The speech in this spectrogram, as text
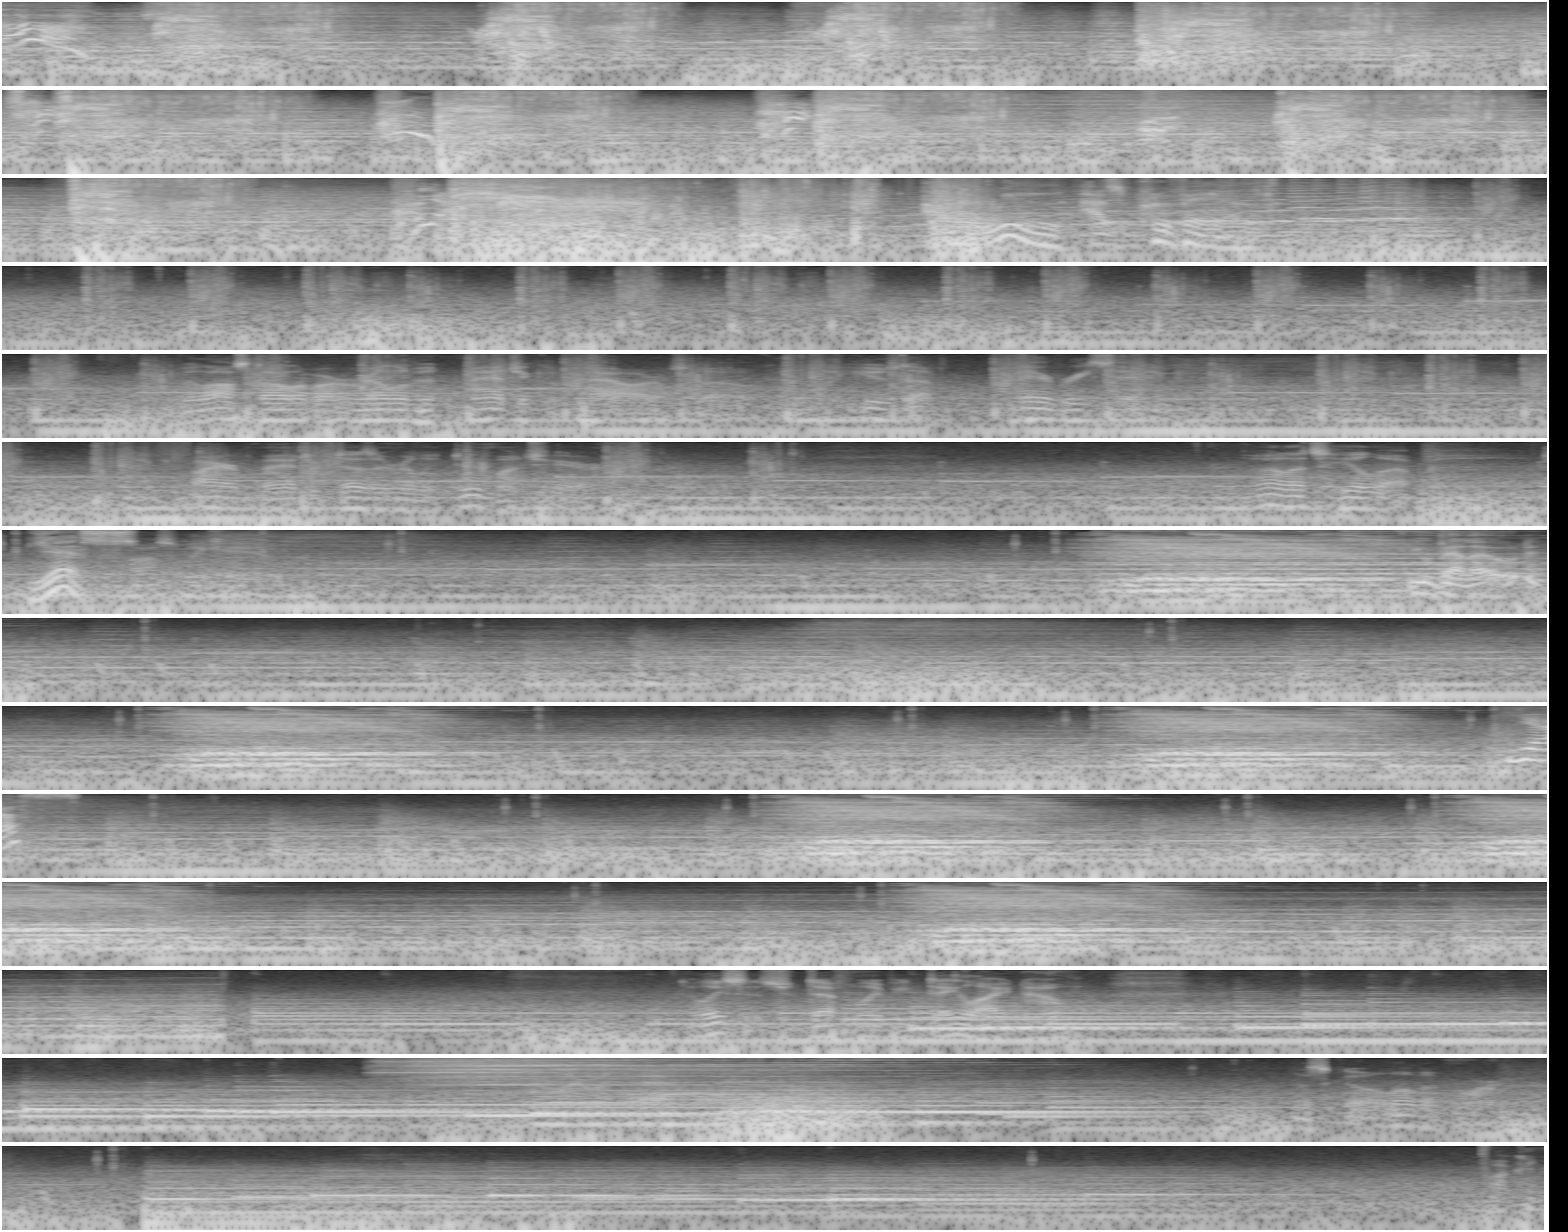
啊！啊 magical powers, though, 'cause we used up everything. Fire magic doesn't really do much here. Well, let's heal up. Yes, Possibly can. you bellowed. Yes?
